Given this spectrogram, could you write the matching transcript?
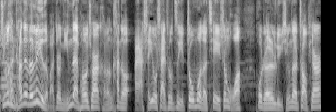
举个很常见的例子吧，就是您在朋友圈可能看到，哎呀，谁又晒出了自己周末的惬意生活，或者旅行的照片，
